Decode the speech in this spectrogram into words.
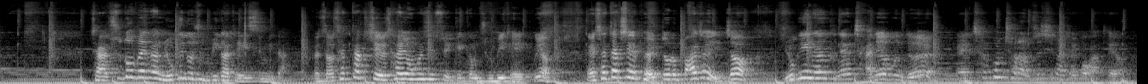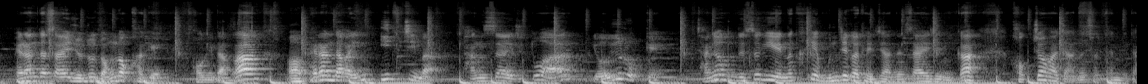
자, 수도배관 여기도 준비가 되어 있습니다. 그래서 세탁실 사용하실 수 있게끔 준비되어 있고요. 네, 세탁실 별도로 빠져 있죠. 여기는 그냥 자녀분들 네, 창고처럼 쓰시면 될 것 같아요. 베란다 사이즈도 넉넉하게 거기다가 어, 베란다가 있, 지만 방 사이즈 또한 여유롭게 자녀분들 쓰기에는 크게 문제가 되지 않는 사이즈니까 걱정하지 않으셔도 됩니다.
